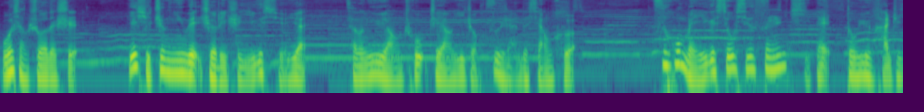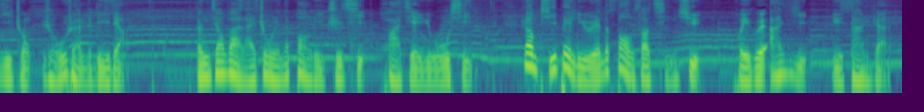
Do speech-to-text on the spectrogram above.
我想说的是，也许正因为这里是一个学院，才能育养出这样一种自然的祥和。似乎每一个修习的僧人体内都蕴含着一种柔软的力量，能将外来众人的暴力之气化解于无形，让疲惫旅人的暴躁情绪回归安逸与淡然。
